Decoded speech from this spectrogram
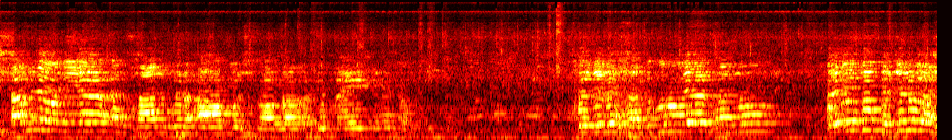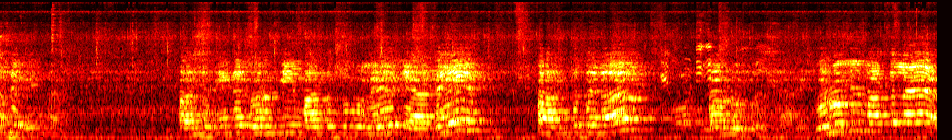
ਸਮਝ ਆਉਂਦੀ ਆ, ਇਨਸਾਨ ਫਿਰ ਆਪ ਪਛਤਾਉਂਦਾ ਕਿ ਮੈਂ ਇਹ ਕਿਹੜਾ ਕੰਮ ਕੀਤਾ। ਸੋ ਜਿਹੜੇ ਸਤਿਗੁਰੂ ਆ, ਸਾਨੂੰ ਉਹਦੇ ਤੋਂ ਬਚਣ ਵਾਸਤੇ ਕਹਿੰਦਾ। ਅਸੀਂ ਕਹਿੰਦੇ ਗੁਰੂ ਕੀ ਮੰਨ ਤੂੰ ਲੈ ਲਿਆ ਦੇ ਭਗਤ ਬਿਨਾ ਨਾਨੂ ਗੁਰੂ ਦੀ ਮੱਤ ਲੈ,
